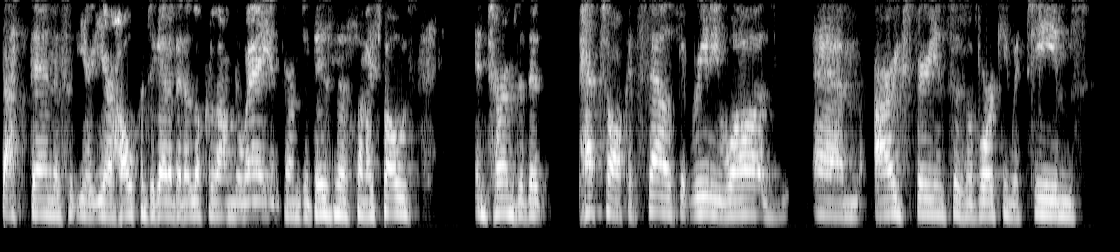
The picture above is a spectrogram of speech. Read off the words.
that then is you're, you're hoping to get a bit of luck along the way in terms of business. And I suppose in terms of the pep talk itself, it really was um, our experiences of working with teams,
